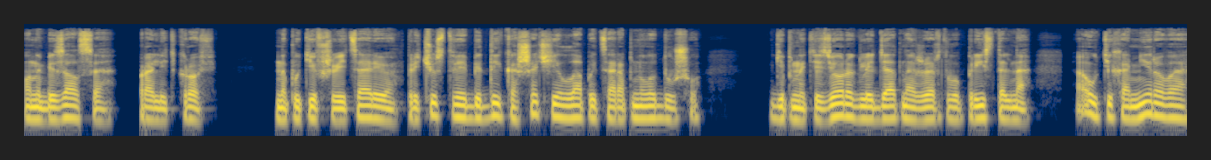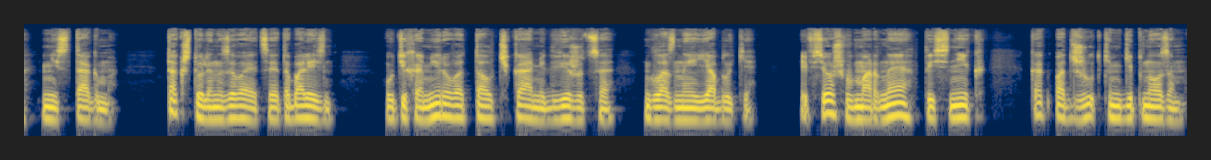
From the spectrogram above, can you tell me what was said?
он обязался пролить кровь. На пути в Швейцарию предчувствие беды кошачьей лапой царапнуло душу. Гипнотизеры глядят на жертву пристально — а у Тихомирова — нестагм. Так, что ли, называется эта болезнь? У Тихомирова толчками движутся глазные яблоки. И все ж в Марне ты сник, как под жутким гипнозом.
